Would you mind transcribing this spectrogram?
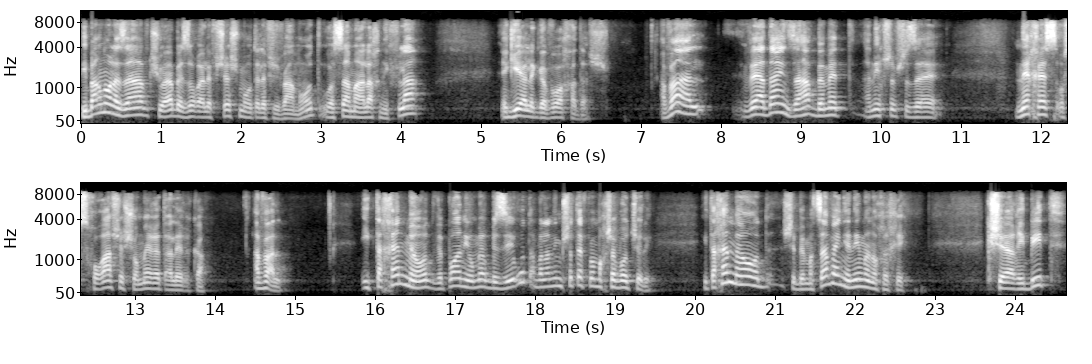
דיברנו על הזהב כשהוא היה באזור ה-1600-1700, הוא עשה מהלך נפלא, הגיע לגבוה חדש. אבל, ועדיין זהב באמת, אני חושב שזה נכס או סחורה ששומרת על ערכה. אבל, ייתכן מאוד, ופה אני אומר בזהירות, אבל אני משתף במחשבות שלי, ייתכן מאוד שבמצב העניינים הנוכחי, כשהריבית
